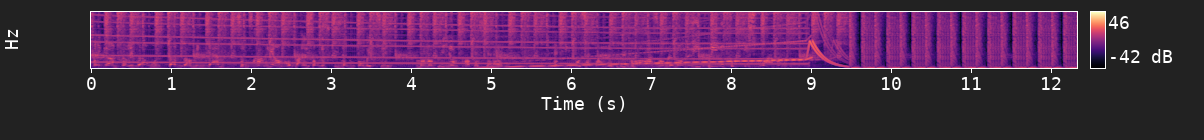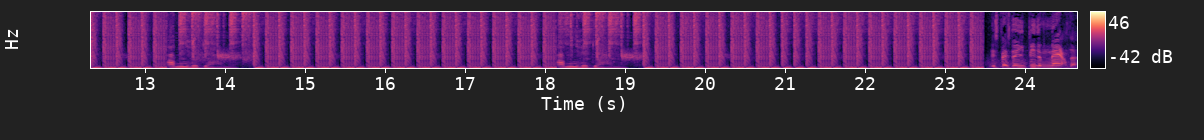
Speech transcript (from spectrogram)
Reagan, The River, Woodstock, Birmingham, ce ne sera rien en comparaison de ce qui va nous tomber dessus. Mon opinion de professionnel est qu'il faut s'attendre au plus grand rassemblement de hippies de toute l'histoire. Ami vegan. Ami vegan. Espèce de hippie de merde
